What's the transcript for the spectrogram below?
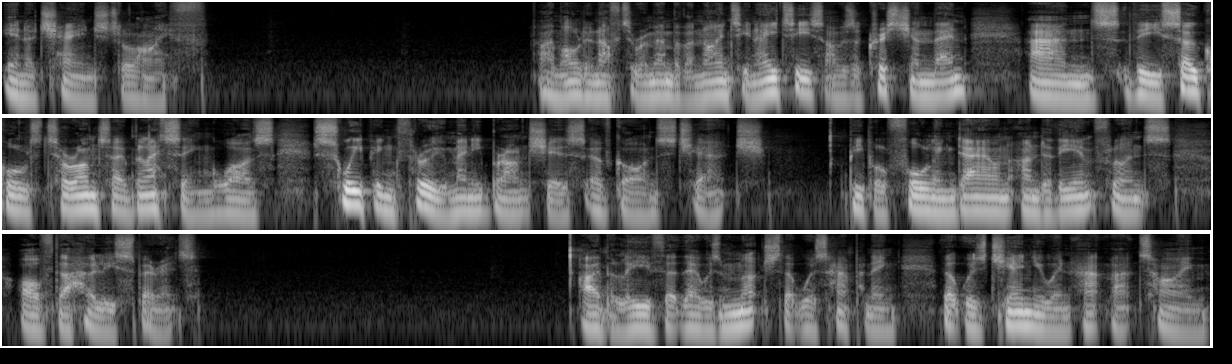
in a changed life. I'm old enough to remember the 1980s. I was a Christian then, and the so called Toronto blessing was sweeping through many branches of God's church people falling down under the influence of the Holy Spirit. I believe that there was much that was happening that was genuine at that time.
